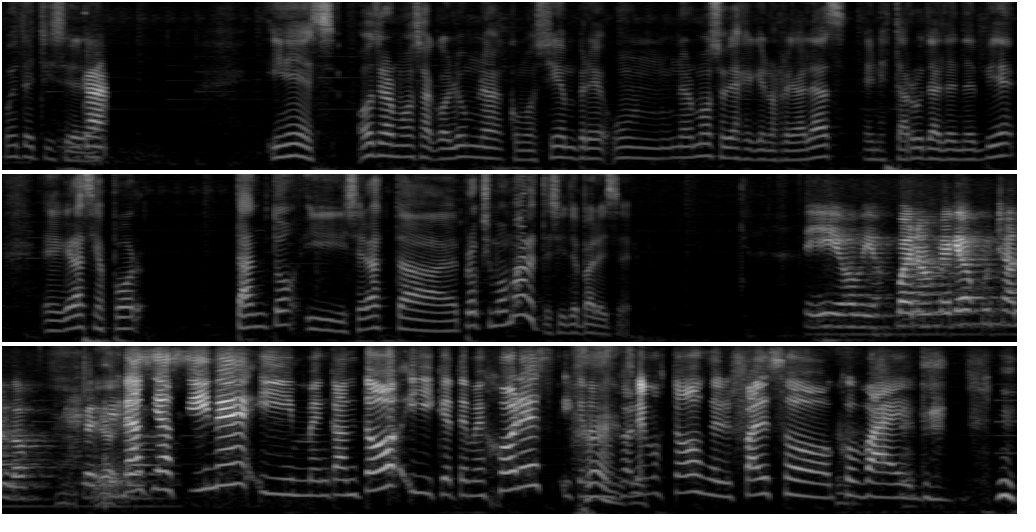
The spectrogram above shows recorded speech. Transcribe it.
Poeta hechicera. Ah. Inés, otra hermosa columna, como siempre. Un, un, hermoso viaje que nos regalás en esta ruta del Tentempié. Eh, gracias por tanto y será hasta el próximo martes, si te parece. Sí, obvio. Bueno, me quedo escuchando. Besitos. Gracias, Cine, y me encantó y que te mejores y que nos mejoremos todos del falso COVID.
